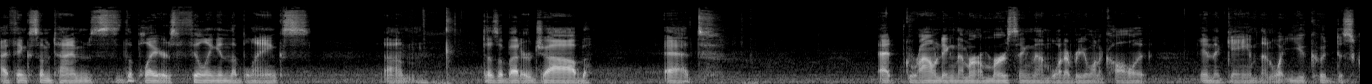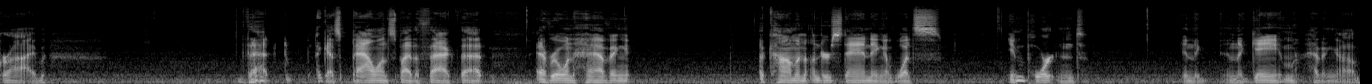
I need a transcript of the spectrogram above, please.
I think sometimes the players filling in the blanks um, does a better job at at grounding them or immersing them, whatever you want to call it, in the game than what you could describe. That I guess balanced by the fact that everyone having a common understanding of what's important in the in the game, having a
